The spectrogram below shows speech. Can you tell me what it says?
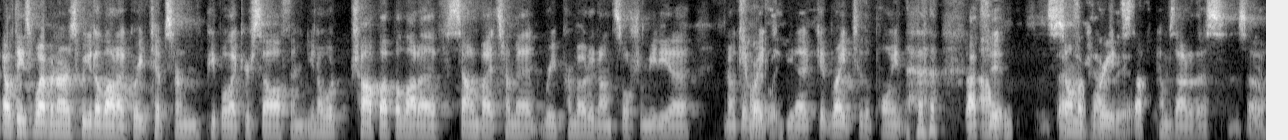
Yeah. these webinars, we get a lot of great tips from people like yourself, and you know we'll chop up a lot of sound bites from it, re-promote it on social media. You know, get totally. right to the, get right to the point. That's um, it. So much exactly great it. stuff comes out of this. So. Yeah.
